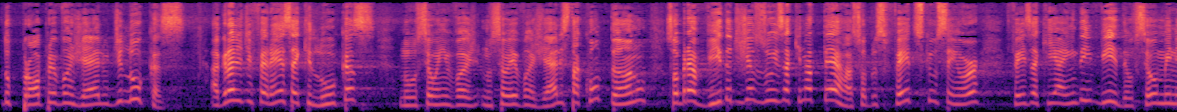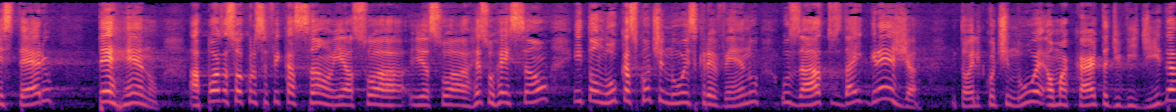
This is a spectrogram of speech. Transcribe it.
do próprio Evangelho de Lucas. A grande diferença é que Lucas, no seu, no seu evangelho, está contando sobre a vida de Jesus aqui na terra, sobre os feitos que o Senhor fez aqui ainda em vida, o seu ministério terreno. Após a sua crucificação e a sua, e a sua ressurreição, então Lucas continua escrevendo os atos da igreja. Então ele continua, é uma carta dividida,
